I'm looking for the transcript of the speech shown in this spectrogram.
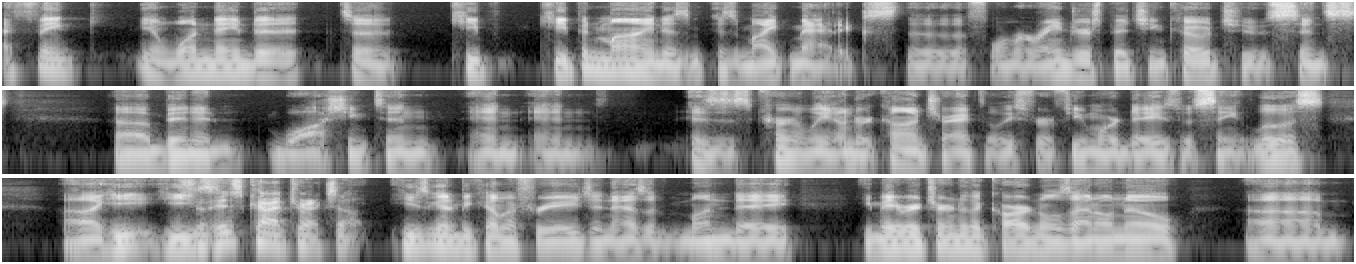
I think you know one name to to keep keep in mind is is Mike Maddux, the, the former Rangers pitching coach, who's since uh, been in Washington and and is currently under contract at least for a few more days with St. Louis. Uh, he he's so his contract's up. he's going to become a free agent as of Monday. He may return to the Cardinals. I don't know. Um,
